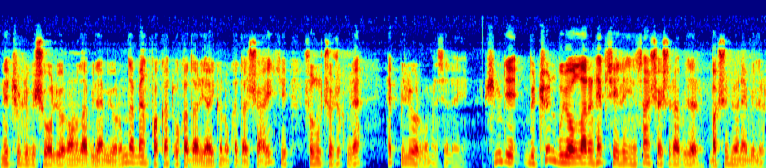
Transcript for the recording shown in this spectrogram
Ne türlü bir şey oluyor onu da bilemiyorum da ben fakat o kadar yaygın, o kadar şahit ki çoluk çocuk bile hep biliyor bu meseleyi. Şimdi bütün bu yolların hepsiyle insan şaşırabilir, başı dönebilir.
